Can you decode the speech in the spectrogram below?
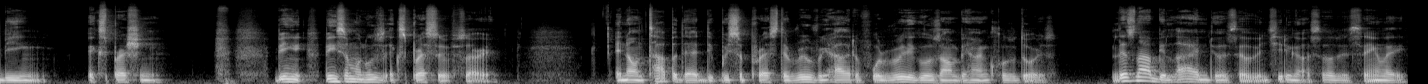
being expression, being being someone who's expressive, sorry. And on top of that, we suppress the real reality of what really goes on behind closed doors let's not be lying to ourselves and cheating ourselves and saying like,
